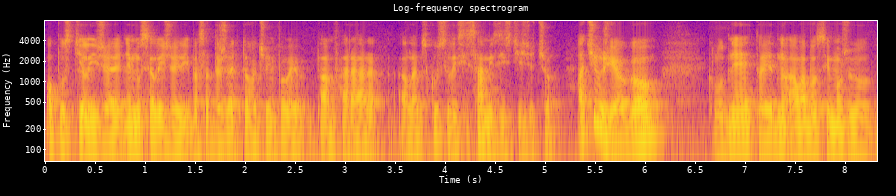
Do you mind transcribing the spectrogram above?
opustili, že nemuseli, že iba sa držať toho, čo im povie pán Farár, ale skúsili si sami zistiť, že čo. A či už jogou, kľudne, to jedno, alebo si môžu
